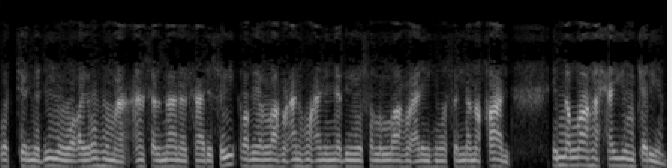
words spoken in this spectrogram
والترمذي وغيرهما عن سلمان الفارسي رضي الله عنه عن النبي صلى الله عليه وسلم قال إن الله حي كريم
